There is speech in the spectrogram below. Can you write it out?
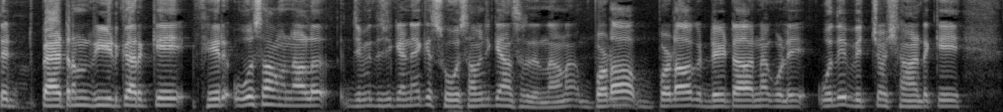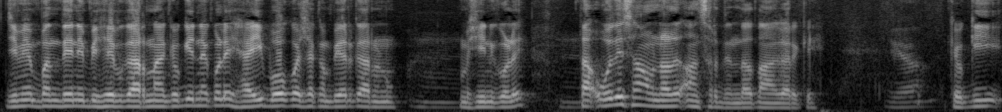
ਤੇ ਪੈਟਰਨ ਰੀਡ ਕਰਕੇ ਫਿਰ ਉਹ ਹਿਸਾਬ ਨਾਲ ਜਿਵੇਂ ਤੁਸੀਂ ਕਹਿੰਦੇ ਆ ਕਿ ਸੋਚ ਸਮਝ ਕੇ ਆਨਸਰ ਦਿੰਦਾ ਹਨਾ। ਬੜਾ ਬੜਾ ਡੇਟਾ ਇਹਨਾਂ ਕੋਲੇ ਉਹਦੇ ਵਿੱਚੋਂ ਛਾਂਟ ਕੇ ਜਿਵੇਂ ਬੰਦੇ ਨੇ ਬਿਹੇਵ ਕਰਨਾ ਕਿਉਂਕਿ ਇਹਨਾਂ ਕੋਲੇ ਹੈ ਹੀ ਬਹੁਤ ਕੁਝ ਆ ਕੰਪੇਅਰ ਕਰਨ ਨੂੰ। ਮਸ਼ੀਨ ਕੋਲੇ ਤਾਂ ਉਹਦੇ ਹਿਸਾਬ ਨਾਲ ਆਨਸਰ ਦਿੰਦਾ ਤਾਂ ਕਰਕੇ। ਯਾ ਕਿਉਂਕਿ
